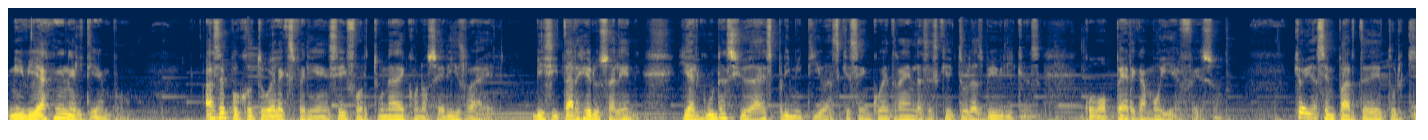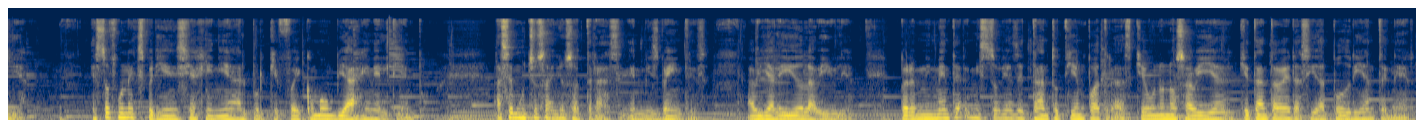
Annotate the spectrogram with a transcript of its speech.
Mi viaje en el tiempo. Hace poco tuve la experiencia y fortuna de conocer Israel, visitar Jerusalén y algunas ciudades primitivas que se encuentran en las escrituras bíblicas, como Pérgamo y Éfeso, que hoy hacen parte de Turquía. Esto fue una experiencia genial porque fue como un viaje en el tiempo. Hace muchos años atrás, en mis veintes, había leído la Biblia, pero en mi mente eran historias de tanto tiempo atrás que uno no sabía qué tanta veracidad podrían tener.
